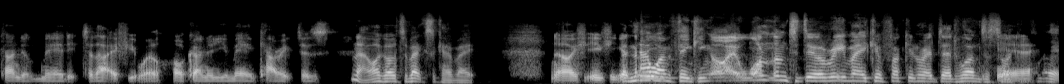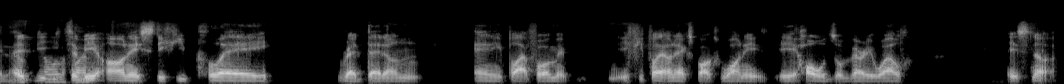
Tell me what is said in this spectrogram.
kind of made it to that, if you will, or kind of your main characters. no I got to Mexico mate No, if if you get and now the- I'm thinking oh I want them to do a remake of fucking Red Dead 1 just so I Yeah. can play it. It- to be honest, if you play Red Dead on any platform, it, if you play it on Xbox One, it, it holds up very well. It's not.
